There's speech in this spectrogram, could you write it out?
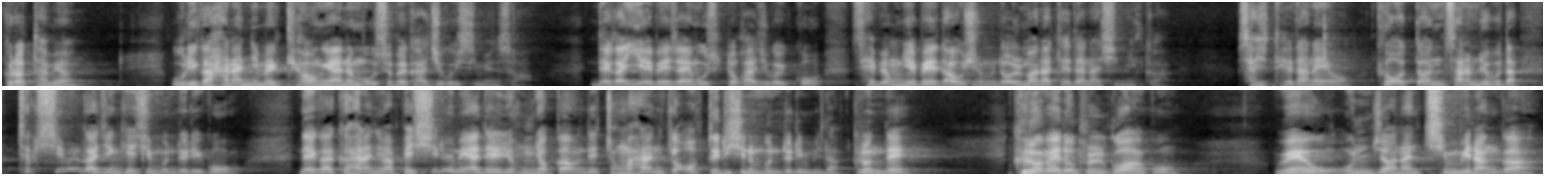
그렇다면 우리가 하나님을 경외하는 모습을 가지고 있으면서 내가 예배자의 모습도 가지고 있고 새벽 예배에 나오시는 분들 얼마나 대단하십니까? 사실 대단해요. 그 어떤 사람들보다 특심을 가진 계신 분들이고 내가 그 하나님 앞에 씨름해야 될 영역 가운데 정말 하나님께 엎드리시는 분들입니다. 그런데 그럼에도 불구하고 왜 온전한 친밀함과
